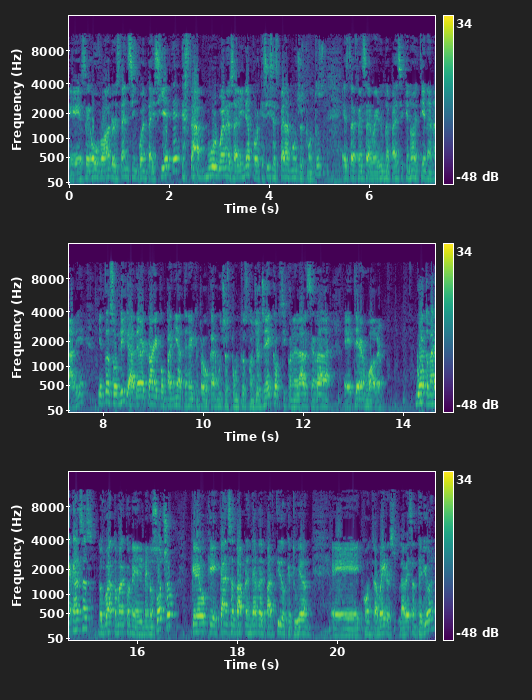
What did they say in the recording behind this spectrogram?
Ese over-under está en 57. Está muy buena esa línea porque sí se esperan muchos puntos. Esta defensa de Raiders me parece que no detiene a nadie. Y entonces obliga a Derek Carr y compañía a tener que provocar muchos puntos con Joe Jacobs y con el ala cerrada eh, Waller. Voy a tomar a Kansas. Los voy a tomar con el menos 8. Creo que Kansas va a aprender del partido que tuvieron eh, contra Raiders la vez anterior.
